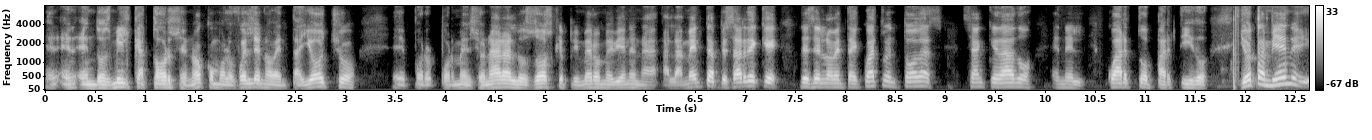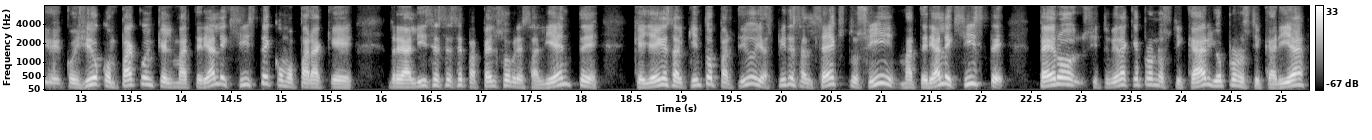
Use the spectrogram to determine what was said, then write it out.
en, 2014, ¿no? Como lo fue el de 98, eh, por, por, mencionar a los dos que primero me vienen a, la mente, a pesar de que desde el 94 en todas se han quedado en el cuarto partido. Yo también eh, coincido con Paco en que el material existe como para que realices ese papel sobresaliente, que llegues al quinto partido y aspires al sexto, sí, material existe, pero si tuviera que pronosticar, yo pronosticaría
